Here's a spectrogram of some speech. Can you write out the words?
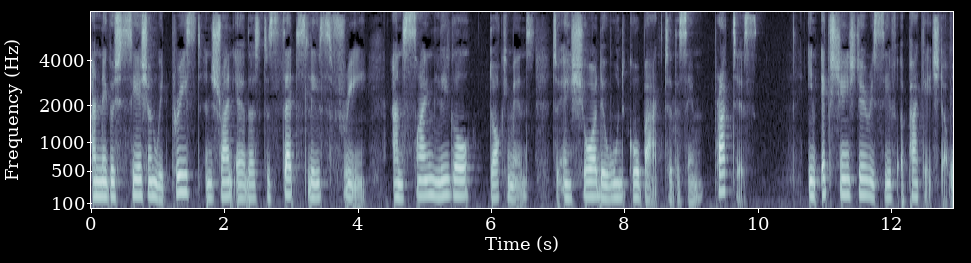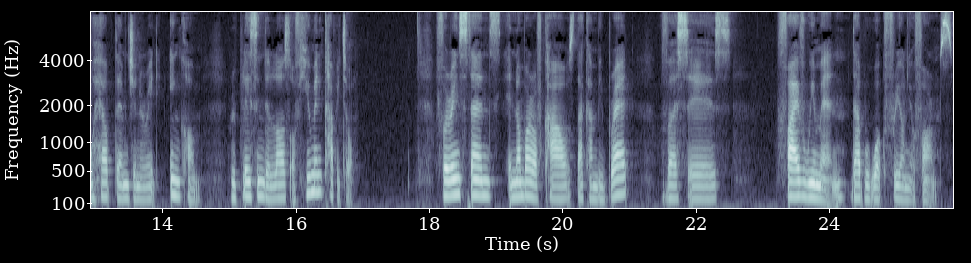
And negotiation with priests and shrine elders to set slaves free and sign legal documents to ensure they won't go back to the same practice. In exchange, they receive a package that will help them generate income, replacing the loss of human capital. For instance, a number of cows that can be bred versus five women that will work free on your farms,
